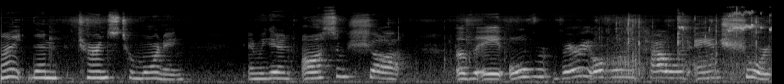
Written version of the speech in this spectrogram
Night then turns to morning, and we get an awesome shot of a over, very overly powered and short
